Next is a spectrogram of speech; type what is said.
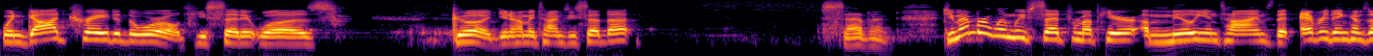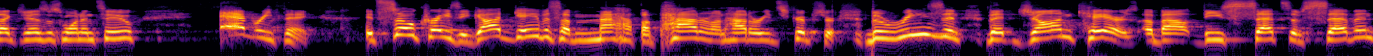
When God created the world, he said it was good. You know how many times he said that? Seven. Do you remember when we've said from up here a million times that everything comes back to Genesis 1 and 2? Everything. It's so crazy. God gave us a map, a pattern on how to read Scripture. The reason that John cares about these sets of seven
